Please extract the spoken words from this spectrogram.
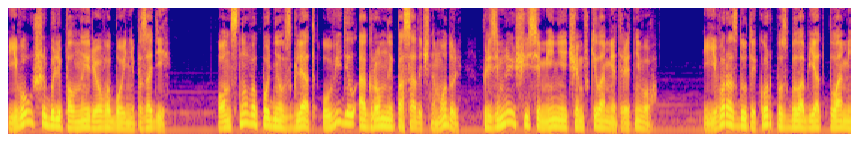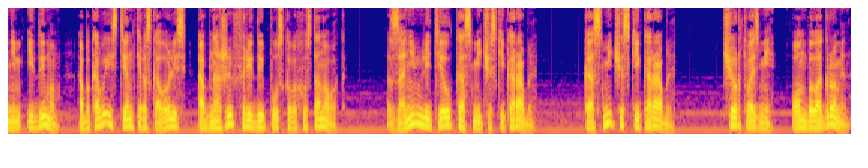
его уши были полны рева бойни позади. Он снова поднял взгляд, увидел огромный посадочный модуль, приземляющийся менее чем в километре от него. Его раздутый корпус был объят пламенем и дымом, а боковые стенки раскололись, обнажив ряды пусковых установок. За ним летел космический корабль. Космический корабль. Черт возьми, он был огромен,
